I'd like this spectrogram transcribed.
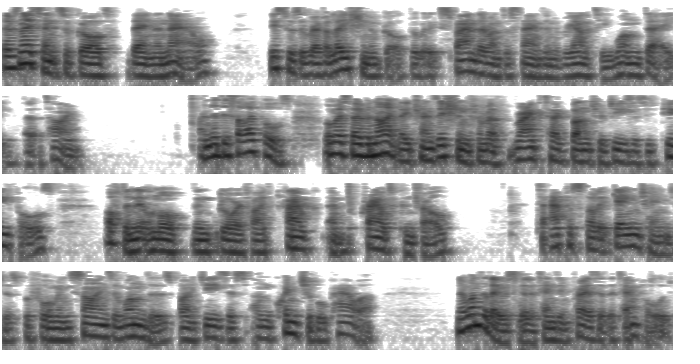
There was no sense of God then and now. This was a revelation of God that would expand their understanding of reality one day at a time. And the disciples, almost overnight, they transitioned from a ragtag bunch of Jesus' pupils, often little more than glorified crowd, um, crowd control, to apostolic game changers performing signs and wonders by Jesus' unquenchable power. No wonder they were still attending prayers at the temple. It was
